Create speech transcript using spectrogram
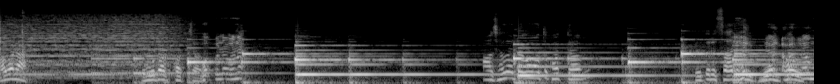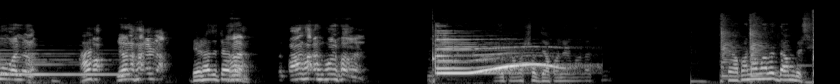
হবে না। ওটা খরচা পাঁচ হাজার টাকা মতো খরচা হবে। ভেতরে সার্ভিস দেড় হাজার টাকা এই তো আমার সব জাপানের মাল আছে। জাপানের মালের দাম বেশি।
